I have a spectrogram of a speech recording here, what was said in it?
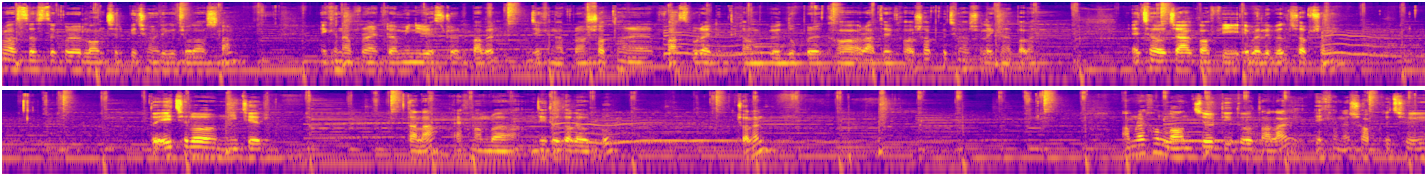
আমরা আস্তে আস্তে করে লঞ্চের পিছনে দিকে চলে আসলাম। এখানে আপনারা একটা মিনি রেস্টুরেন্ট পাবেন, যেখানে আপনারা সব ধরনের ফাস্টফুড আইটেম থেকে আরম্ভ করে দুপুরে খাওয়া, রাতে খাওয়া সব কিছু আসলে এখানে পাবেন। এছাড়াও চা, কফি অ্যাভেলেবেল সবসময় তো এই ছিল নিচের তালা, এখন আমরা দ্বিতীয় তলায় উঠব। চলেন। আমরা এখন লঞ্চের দ্বিতীয় তলায়, এখানে সব কিছুই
